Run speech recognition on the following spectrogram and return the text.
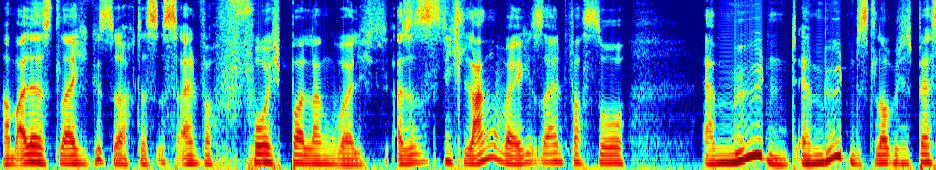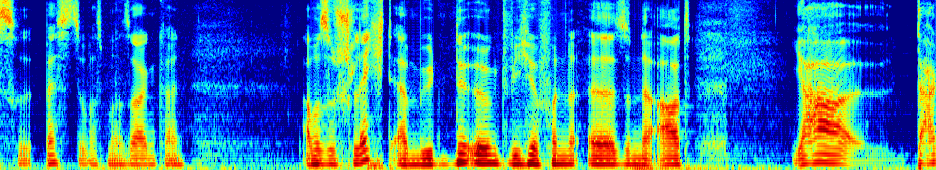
haben alle das Gleiche gesagt. Das ist einfach furchtbar langweilig. Also es ist nicht langweilig, es ist einfach so ermüdend. Ermüdend ist, glaube ich, das Beste, Beste, was man sagen kann. Aber so schlecht ermüdend, ne? irgendwie hier von äh, so einer Art, ja, da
